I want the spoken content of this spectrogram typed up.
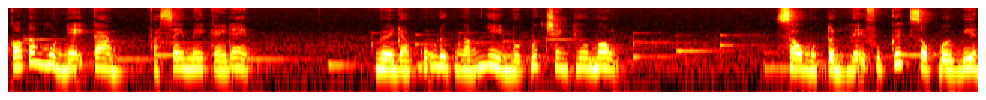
có tâm hồn nhạy cảm và say mê cái đẹp. Người đọc cũng được ngắm nhìn một bức tranh thơ mộng. Sau một tuần lễ phục kích dọc bờ biển,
